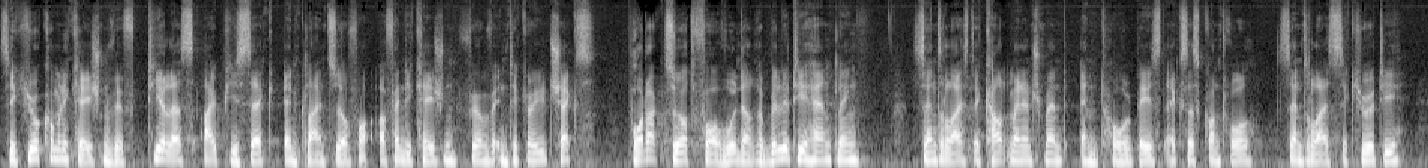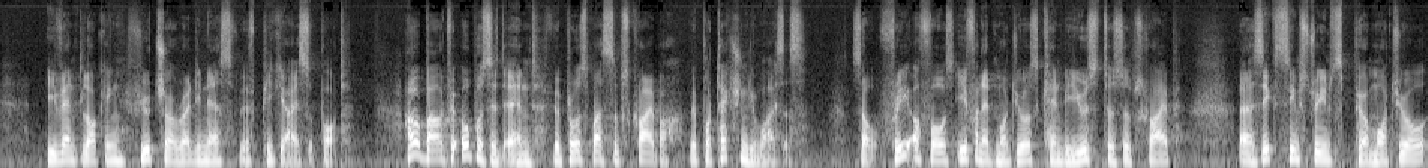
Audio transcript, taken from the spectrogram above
secure communication with TLS, IPsec, and client-server authentication firmware integrity checks, product cert for vulnerability handling, centralized account management and role-based access control, centralized security, event logging, future readiness with PKI support. How about the opposite end, the Process subscriber, the protection devices? So three of those Ethernet modules can be used to subscribe uh, 16 streams per module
